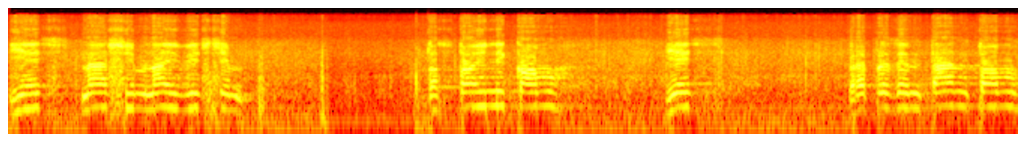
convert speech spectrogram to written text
є нашим найвищим достойником, є репрезентантом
